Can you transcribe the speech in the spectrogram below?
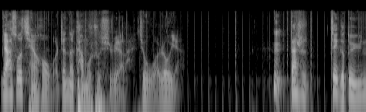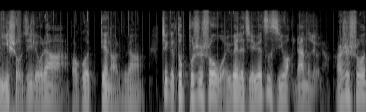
压缩前后我真的看不出区别来，就我肉眼。嗯，但是这个对于你手机流量啊，包括电脑流量，这个都不是说我为了节约自己网站的流量，而是说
